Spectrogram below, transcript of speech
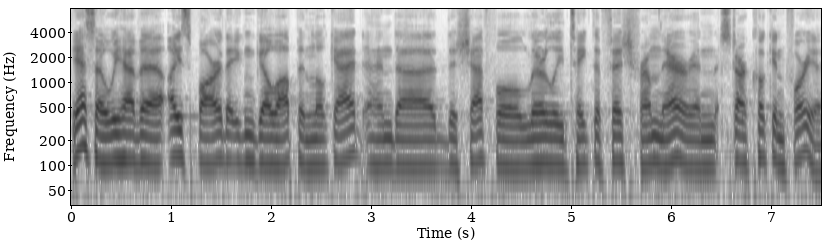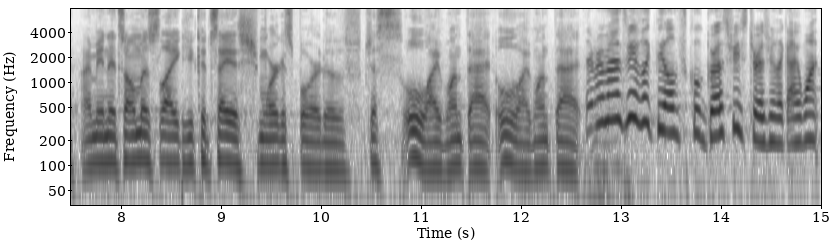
Yeah, so we have an ice bar that you can go up and look at, and uh, the chef will literally take the fish from there and start cooking for you. I mean, it's almost like you could say a smorgasbord of just, oh, I want that, oh, I want that. That reminds me of like the old school grocery stores. You're like, I want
